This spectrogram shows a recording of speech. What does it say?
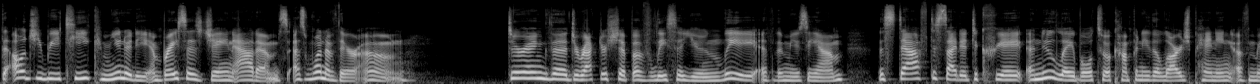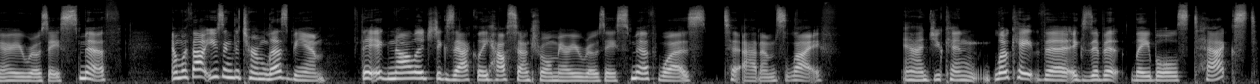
the LGBT community embraces Jane Addams as one of their own. During the directorship of Lisa Yun Lee at the museum, the staff decided to create a new label to accompany the large painting of Mary Rozet Smith, and without using the term lesbian, they acknowledged exactly how central Mary Rozet Smith was to Addams' life. And you can locate the exhibit labels text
